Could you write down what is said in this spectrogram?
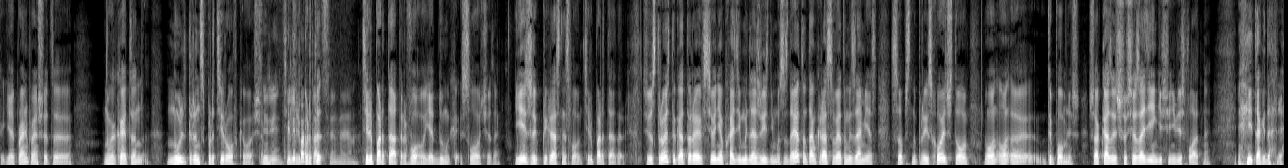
Я правильно понимаю, что это ну, какая-то нуль транспортировка вообще. Теле- телепортация, Телепорта... да. Телепортатор, во, я думаю, слово что-то. Есть же прекрасное слово, телепортатор. То устройство, которое все необходимое для жизни ему создает, но там как раз в этом и замес, собственно, происходит, что он, он э, ты помнишь, что оказывается, что все за деньги, все не бесплатно и так далее.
